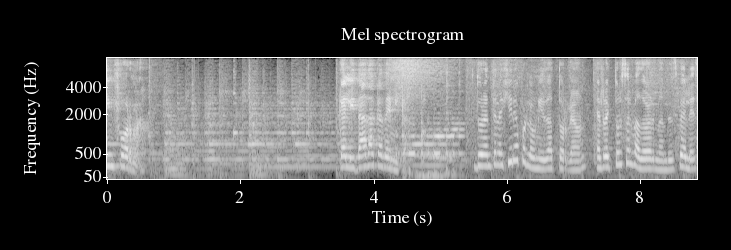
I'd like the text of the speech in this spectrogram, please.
informa. Calidad académica. Durante la gira por la unidad Torreón, el rector Salvador Hernández Vélez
